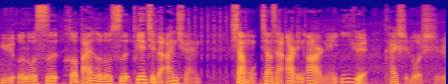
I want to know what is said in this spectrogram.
与俄罗斯和白俄罗斯边界的安全，项目将在二零二二年一月开始落实。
